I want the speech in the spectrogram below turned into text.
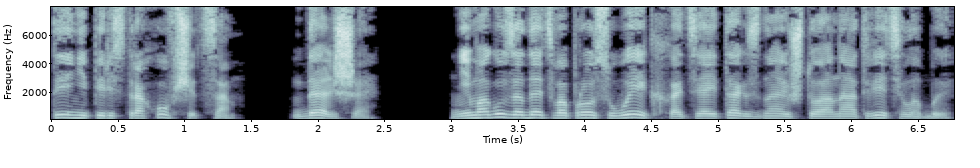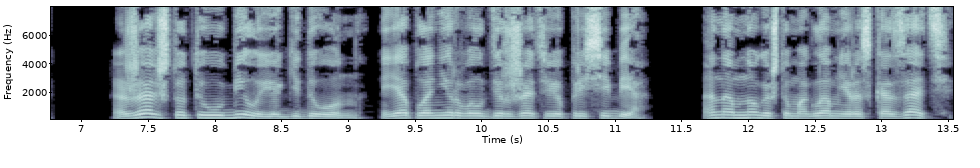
Ты не перестраховщица. Дальше. Не могу задать вопрос Уэйк, хотя и так знаю, что она ответила бы. Жаль, что ты убил ее, Гидеон. Я планировал держать ее при себе. Она много что могла мне рассказать,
